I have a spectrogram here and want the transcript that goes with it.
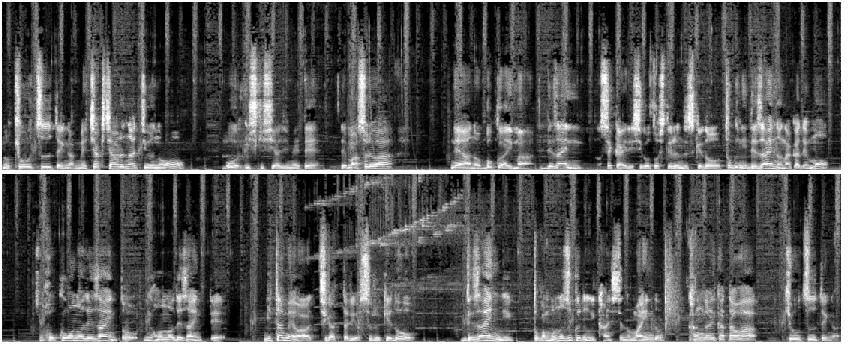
の共通点がめちゃくちゃあるなっていうのをを意識し始めてでまあそれはねあの僕は今デザインの世界で仕事してるんですけど特にデザインの中でもその北欧のデザインと日本のデザインって見た目は違ったりはするけどデザインにとかものづくりに関してのマインド考え方は共通点が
